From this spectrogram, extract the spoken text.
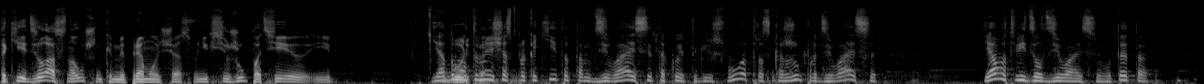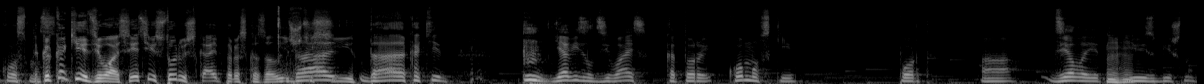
такие дела с наушниками прямо вот сейчас в них сижу, потею и... Я думал, ты Горько. мне сейчас про какие-то там девайсы такой. Ты говоришь, вот, расскажу про девайсы. Я вот видел девайсы. Вот это космос. Так а какие девайсы? Я тебе историю скайпа рассказал, Да, HTC. да, какие... Я видел девайс, который комовский порт а, делает Мгм. USB-шным.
